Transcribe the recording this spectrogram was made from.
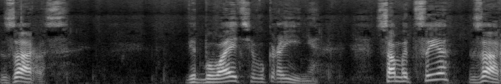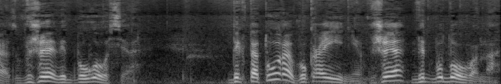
зараз відбувається в Україні. Саме це зараз вже відбулося. Диктатура в Україні вже відбудована.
